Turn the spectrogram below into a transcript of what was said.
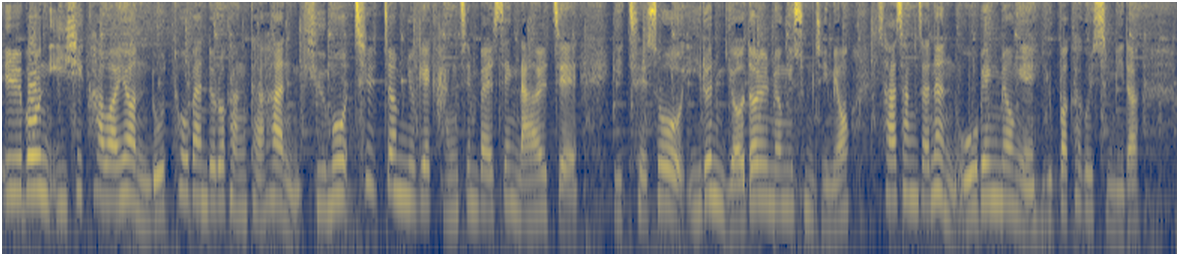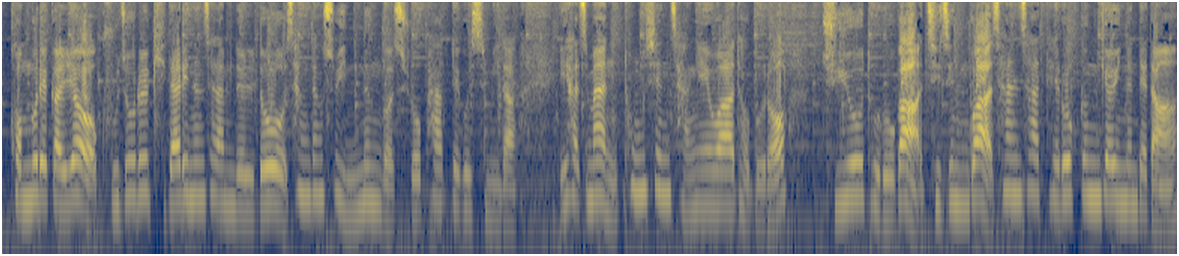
일본 이시카와현 노토 반도로 강타한 규모 7.6의 강진 발생 나흘째 이 최소 78명이 숨지며 사상자는 500명에 육박하고 있습니다. 건물에 깔려 구조를 기다리는 사람들도 상당수 있는 것으로 파악되고 있습니다. 이 하지만 통신 장애와 더불어 주요 도로가 지진과 산사태로 끊겨 있는 데다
